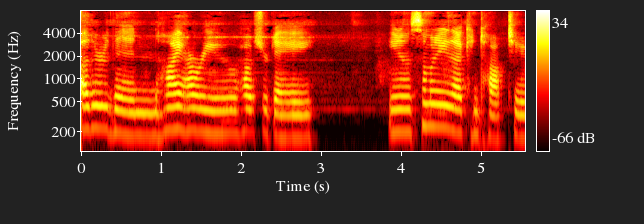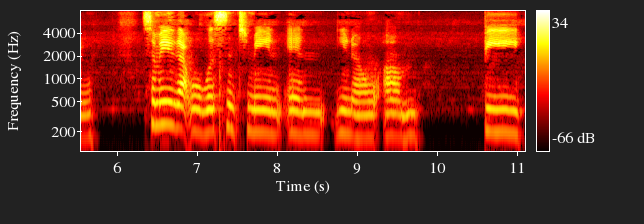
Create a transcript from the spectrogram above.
other than hi how are you? How's your day? You know somebody that I can talk to. Somebody that will listen to me and, and you know um, be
